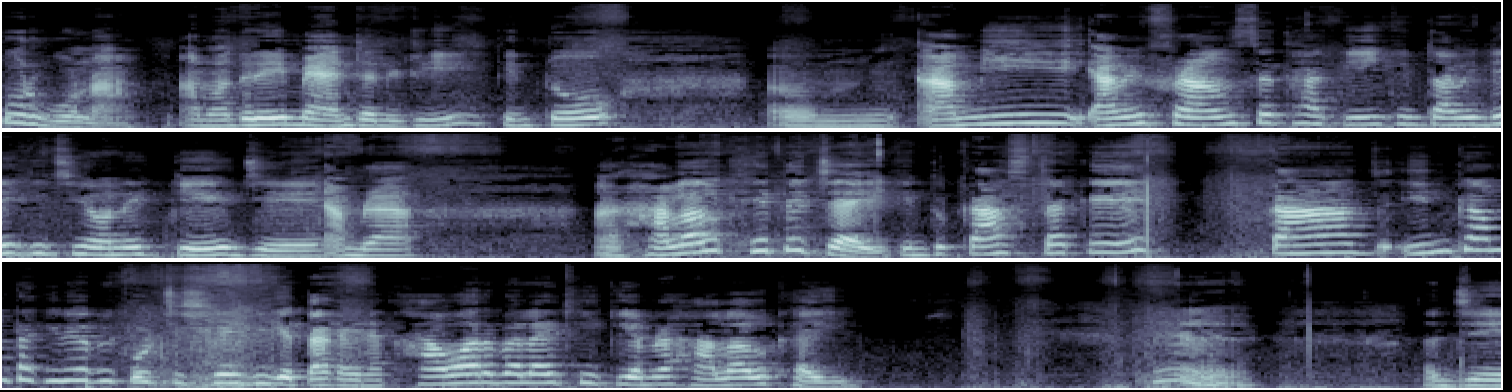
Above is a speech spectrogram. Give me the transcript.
করব না। আমাদের এই মেন্টালিটি কিন্তু আমি আমি ফ্রান্সে থাকি, কিন্তু আমি দেখেছি অনেককে যে আমরা হালাল খেতে চাই, কিন্তু কাজটাকে কাজ ইনকামটা কীভাবে করছি সেই দিকে তাকাই না। খাওয়ার বেলায় ঠিকই আমরা হালাল খাই। হ্যাঁ যে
